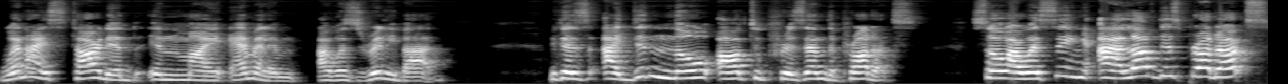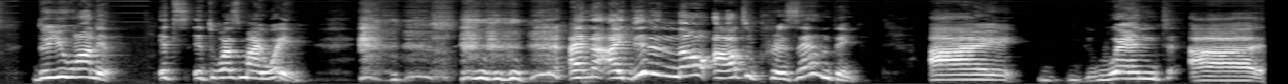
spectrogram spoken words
When I started in my MLM, I was really bad because I didn't know how to present the products. So I was saying, I love these products. Do you want it? It's it was my way. and I didn't know how to present it. I went uh,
